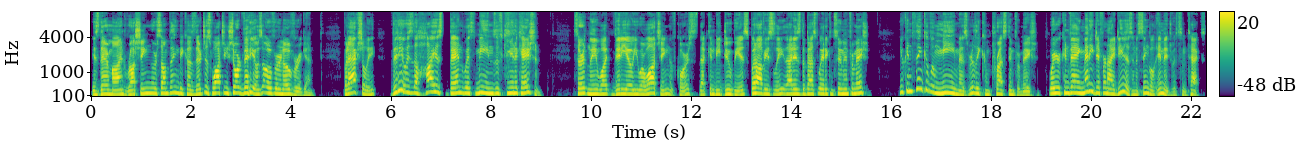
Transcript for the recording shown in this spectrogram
Is their mind rushing or something because they're just watching short videos over and over again? But actually, video is the highest bandwidth means of communication. Certainly, what video you are watching, of course, that can be dubious, but obviously, that is the best way to consume information. You can think of a meme as really compressed information, where you're conveying many different ideas in a single image with some text.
